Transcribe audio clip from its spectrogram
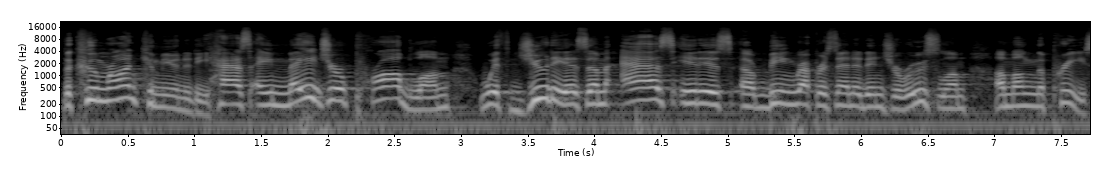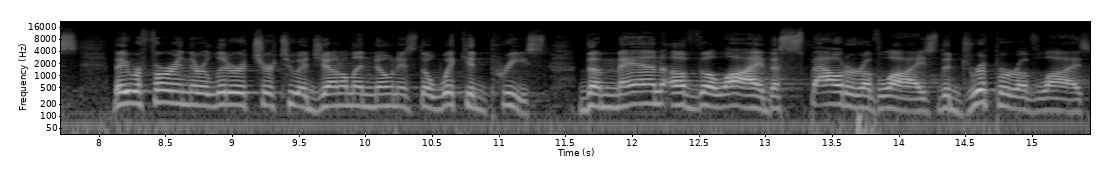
The Qumran community has a major problem with Judaism as it is uh, being represented in Jerusalem among the priests. They refer in their literature to a gentleman known as the wicked priest, the man of the lie, the spouter of lies, the dripper of lies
